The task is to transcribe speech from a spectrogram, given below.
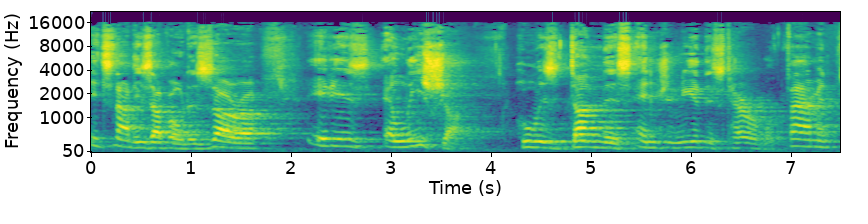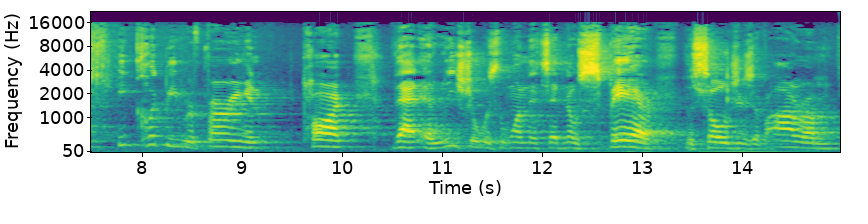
it's not his avodah zarah, it is Elisha who has done this, engineered this terrible famine. He could be referring in part that Elisha was the one that said, No, spare the soldiers of Aram,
